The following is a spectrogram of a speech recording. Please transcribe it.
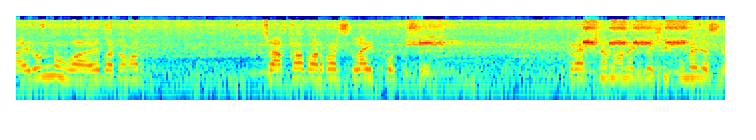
আই ডোন্ট নো বাট আমার চাকা বারবার স্লাইড করতেছে। ট্র্যাকশন অনেক বেশি কমে গেছে।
